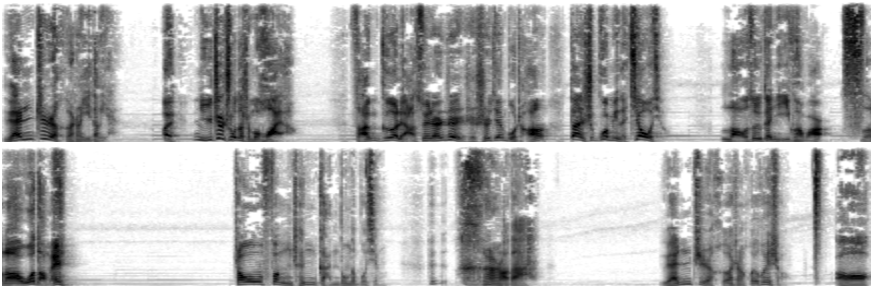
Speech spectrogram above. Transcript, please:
元智和尚一瞪眼：“哎，你这说的什么话呀？咱哥俩虽然认识时间不长，但是过命的交情，老子就跟你一块玩，死了我倒霉。”周凤臣感动的不行，和尚老大。元智和尚挥挥手：“哦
